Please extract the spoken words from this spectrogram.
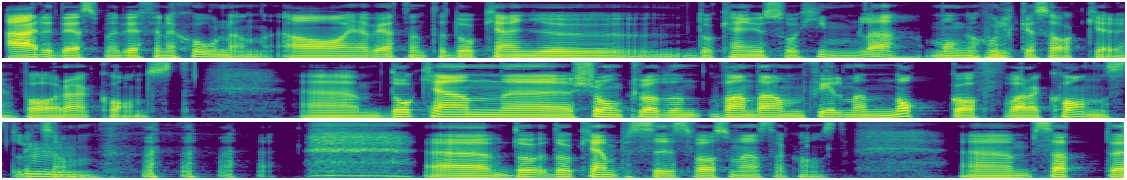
är det det som är definitionen? Ja, jag vet inte. Då kan ju, då kan ju så himla många olika saker vara konst. Ehm, då kan eh, Jean-Claude Van Damme-filmen Knock-Off vara konst liksom. Mm. Ehm, då, då kan precis vad som helst vara konst. Um, så att uh,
